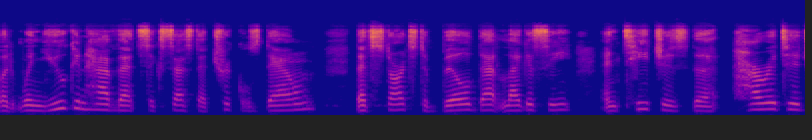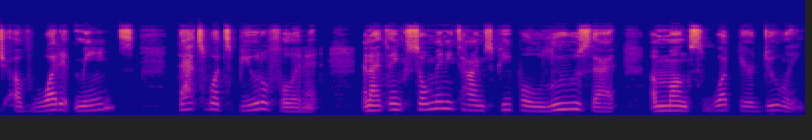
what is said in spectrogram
But when you can have that success that trickles down, that starts to build that legacy and teaches the heritage of what it means, that's what's beautiful in it. And I think so many times people lose that amongst what they're doing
